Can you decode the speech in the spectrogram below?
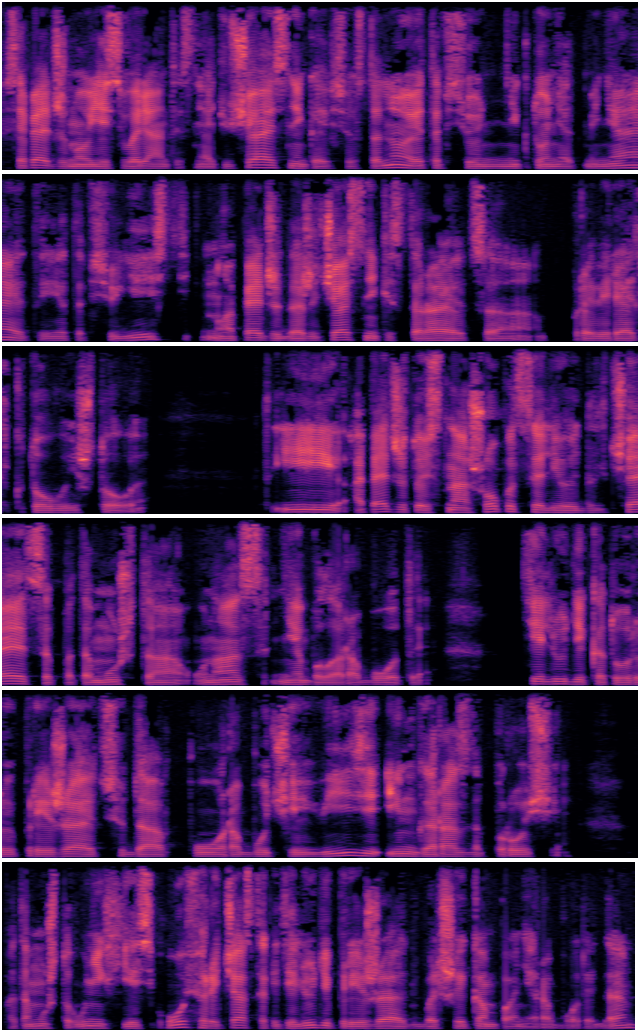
То есть, опять же, ну, есть варианты снять участника и все остальное, это все никто не отменяет, и это все есть. Но, опять же, даже частники стараются проверять, кто вы и что вы. И, опять же, то есть наш опыт с Ильей отличается, потому что у нас не было работы. Те люди, которые приезжают сюда по рабочей визе, им гораздо проще, потому что у них есть офер, и часто эти люди приезжают в большие компании работать, да,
